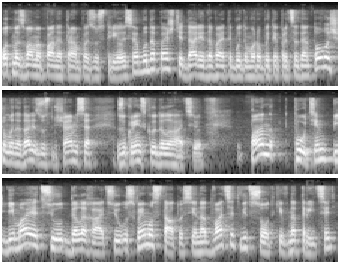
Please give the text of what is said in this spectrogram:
от ми з вами, пане Трампе, зустрілися в Будапешті. Далі давайте будемо робити прецедент того, що ми надалі зустрічаємося з українською делегацією. Пан Путін піднімає цю делегацію у своєму статусі на 20%, на 30%,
